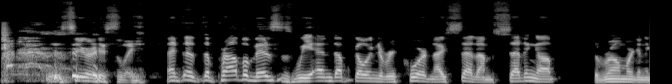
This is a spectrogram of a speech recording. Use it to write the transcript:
Seriously. And the, the problem is, is we end up going to record, and I said I'm setting up the room. We're gonna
